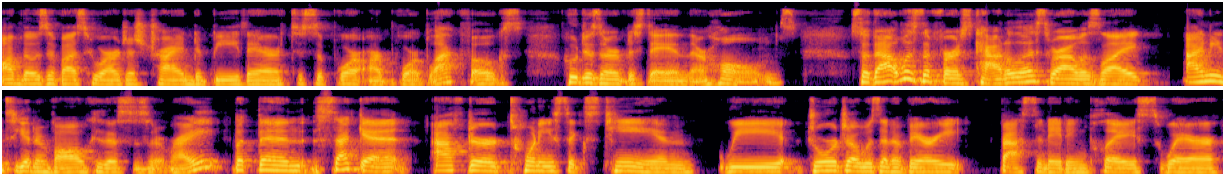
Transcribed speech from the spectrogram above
on those of us who are just trying to be there to support our poor Black folks who deserve to stay in their homes. So that was the first catalyst where I was like, I need to get involved because this isn't right. But then, second, after 2016, we, Georgia was in a very fascinating place where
